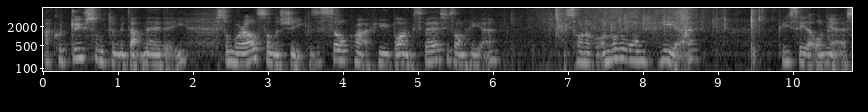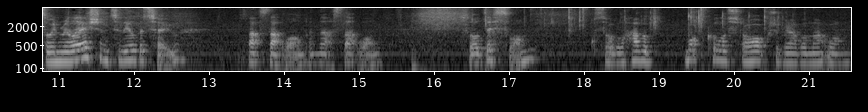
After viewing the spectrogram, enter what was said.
I could do something with that maybe somewhere else on the sheet because there's still quite a few blank spaces on here. So I've got another one here. Can you see that one? Yeah. So in relation to the other two, that's that one and that's that one. So this one, so we'll have a, what colour stalk should we have on that one?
